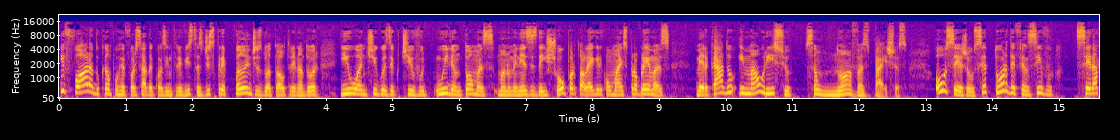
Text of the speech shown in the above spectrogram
e fora do campo reforçada com as entrevistas discrepantes do atual treinador e o antigo executivo William Thomas, Mano Menezes deixou Porto Alegre com mais problemas. Mercado e Maurício são novas baixas. Ou seja, o setor defensivo será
